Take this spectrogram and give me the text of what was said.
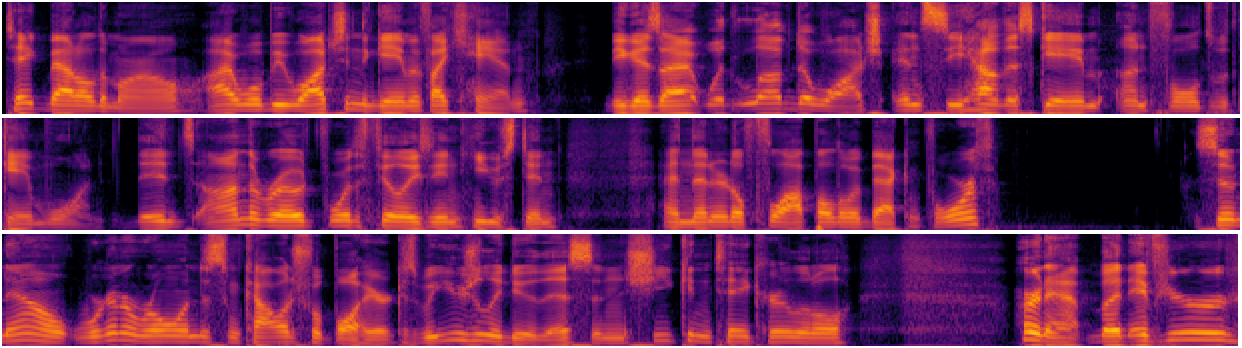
take battle tomorrow. I will be watching the game if I can because I would love to watch and see how this game unfolds with game one. It's on the road for the Phillies in Houston, and then it'll flop all the way back and forth. So now we're going to roll into some college football here because we usually do this, and she can take her little her nap. But if you're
